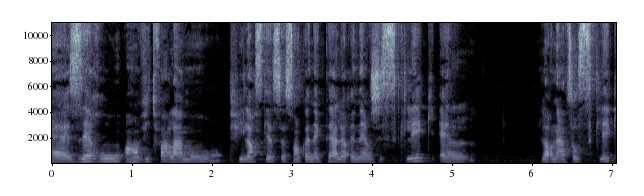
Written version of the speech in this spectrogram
euh, zéro envie de faire l'amour. Puis lorsqu'elles se sont connectées à leur énergie cyclique, elles, leur nature cyclique,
